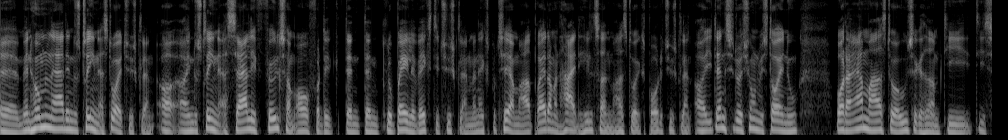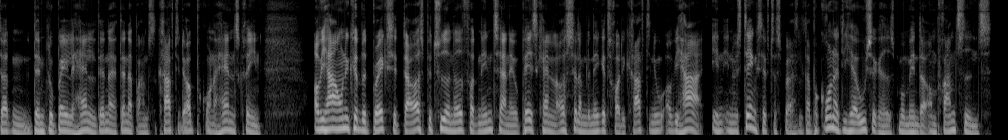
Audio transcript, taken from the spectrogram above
Øh, men humlen er, at industrien er stor i Tyskland, og, og industrien er særlig følsom over for det, den, den globale vækst i Tyskland. Man eksporterer meget bredt, og man har i det hele taget en meget stor eksport i Tyskland. Og i den situation, vi står i nu, hvor der er meget stor usikkerhed om de, de sådan, den globale handel, den er, den er bremset kraftigt op på grund af handelskrigen, og vi har ovenikøbet Brexit, der også betyder noget for den interne europæiske handel, også selvom den ikke er trådt i kraft endnu. Og vi har en investeringsefterspørgsel, der på grund af de her usikkerhedsmomenter om fremtidens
